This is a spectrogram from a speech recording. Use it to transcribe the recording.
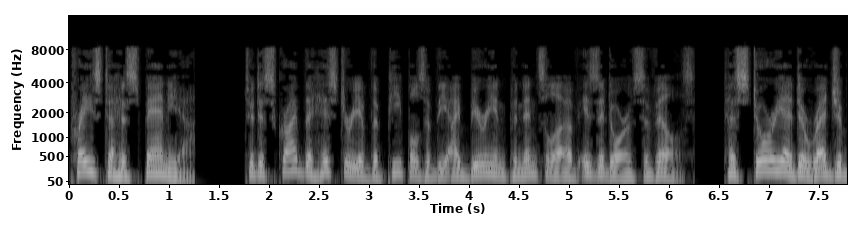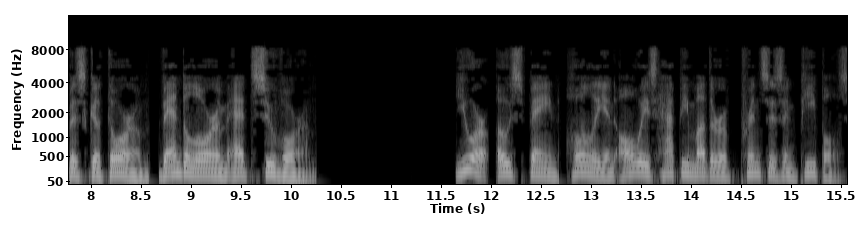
praise to Hispania, to describe the history of the peoples of the Iberian Peninsula of Isidore of Seville's Historia de regibus Gothorum, Vandalorum et Suevorum. You are, O Spain, holy and always happy mother of princes and peoples,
